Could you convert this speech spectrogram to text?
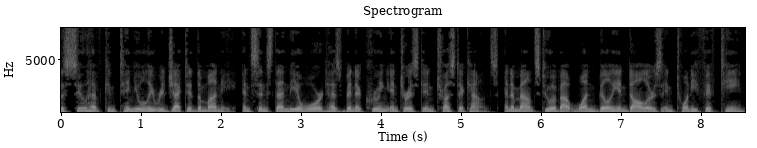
The Sioux have continually rejected the money, and since then the award has been accruing interest in trust accounts, and amounts to about $1 billion in 2015.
